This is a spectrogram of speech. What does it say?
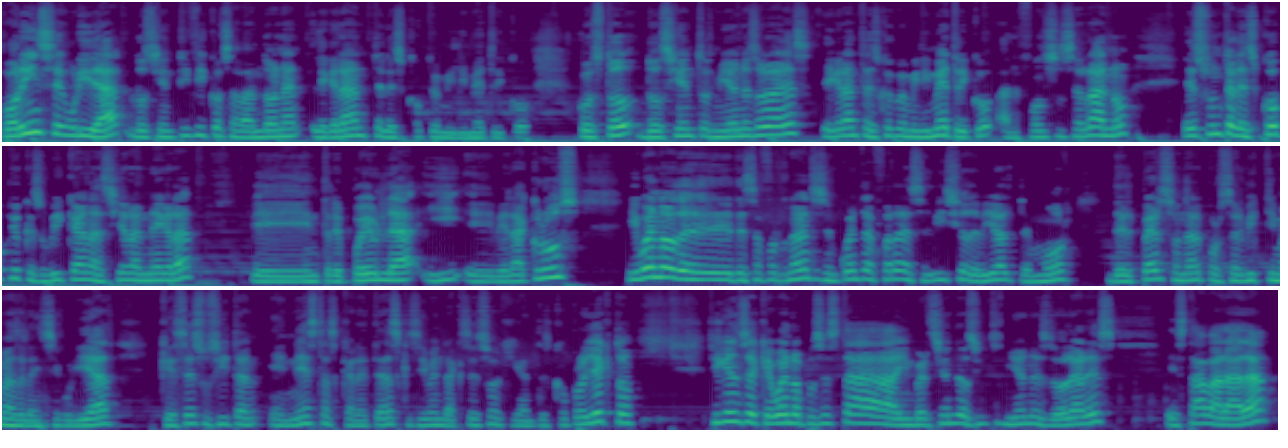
Por inseguridad, los científicos abandonan el gran telescopio milimétrico. Costó 200 millones de dólares. El gran telescopio milimétrico, Alfonso Serrano, es un telescopio que se ubica en la Sierra Negra, eh, entre Puebla y eh, Veracruz. Y bueno, de- desafortunadamente se encuentra fuera de servicio debido al temor del personal por ser víctimas de la inseguridad que se suscitan en estas carreteras que sirven de acceso al gigantesco proyecto. Fíjense que bueno, pues esta inversión de 200 millones de dólares está varada.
